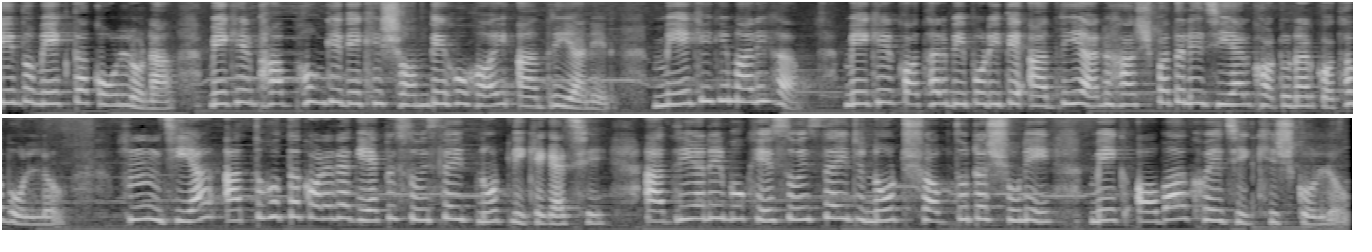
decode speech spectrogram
কিন্তু মেঘ তা করল না। মেঘের ভাবভঙ্গি দেখে সন্দেহ হয় আদ্রিয়ানের মেঘে কি মালিহা? মেঘের কথার বিপরীতে আদ্রিয়ান হাসপাতালে জিয়ার ঘটনার কথা বলল। হুম, জিয়া, আত্মহত্যা করার আগে একটা সুইসাইড নোট লিখে গেছে। আদ্রিয়ানের মুখে সুইসাইড নোট শব্দটা শুনে মেঘ অবাক হয়ে জিজ্ঞেস করল।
